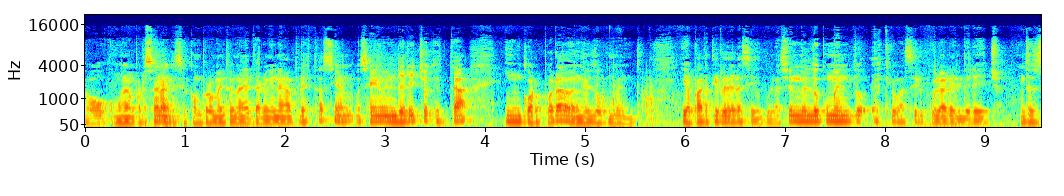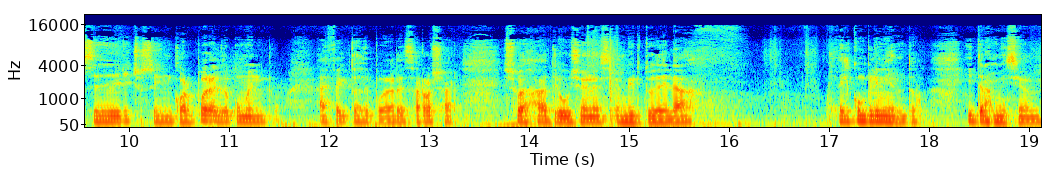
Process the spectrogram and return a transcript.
o una persona que se compromete a una determinada prestación, o sea, hay un derecho que está incorporado en el documento y a partir de la circulación del documento es que va a circular el derecho. Entonces ese derecho se incorpora al documento a efectos de poder desarrollar sus atribuciones en virtud de la del cumplimiento y transmisión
